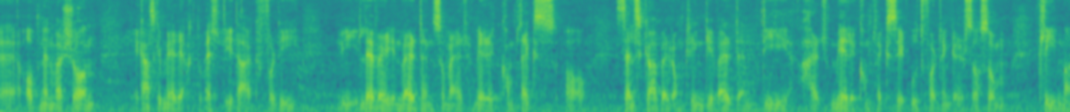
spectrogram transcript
Uh, åpen er ganske mer aktuelt i dag fordi vi lever i en verden som er mer kompleks, og selskaper omkring i verden de har mer komplekse utfordringer, såsom klima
